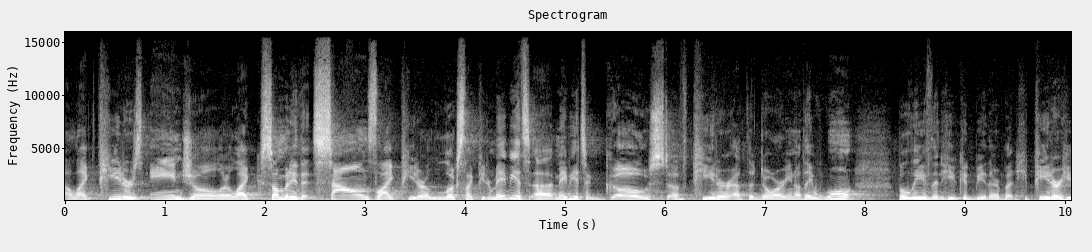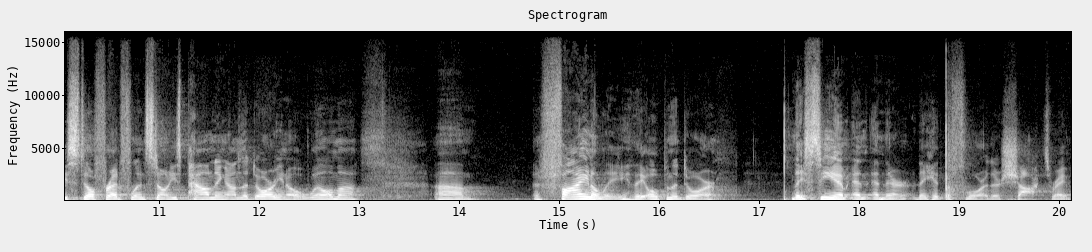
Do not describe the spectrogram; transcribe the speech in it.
uh, like Peter's angel or like somebody that sounds like Peter, looks like Peter. Maybe it's a, maybe it's a ghost of Peter at the door. You know, they won't believe that he could be there, but he, Peter, he's still Fred Flintstone. He's pounding on the door. You know, Wilma. Um, and finally, they open the door. They see him, and, and they're, they hit the floor. They're shocked, right?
